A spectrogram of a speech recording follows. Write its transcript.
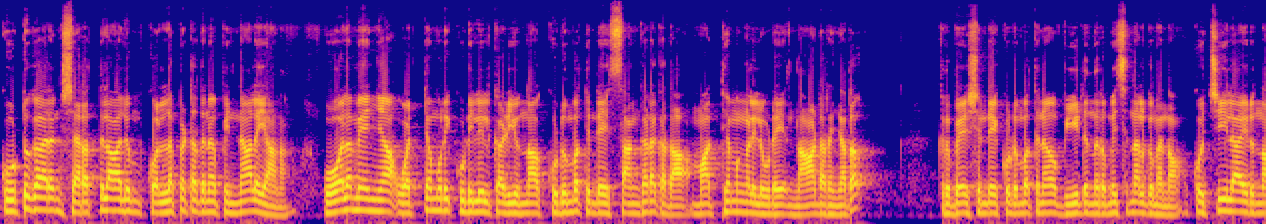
കൂട്ടുകാരൻ ശരത്ലാലും കൊല്ലപ്പെട്ടതിന് പിന്നാലെയാണ് ഓലമേഞ്ഞ ഒറ്റമുറി കുടിലിൽ കഴിയുന്ന കുടുംബത്തിന്റെ സങ്കടകഥ മാധ്യമങ്ങളിലൂടെ നാടറിഞ്ഞത്. കൃപേഷിന്റെ കുടുംബത്തിന് വീട് നിർമ്മിച്ചു നൽകുമെന്ന് കൊച്ചിയിലായിരുന്ന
